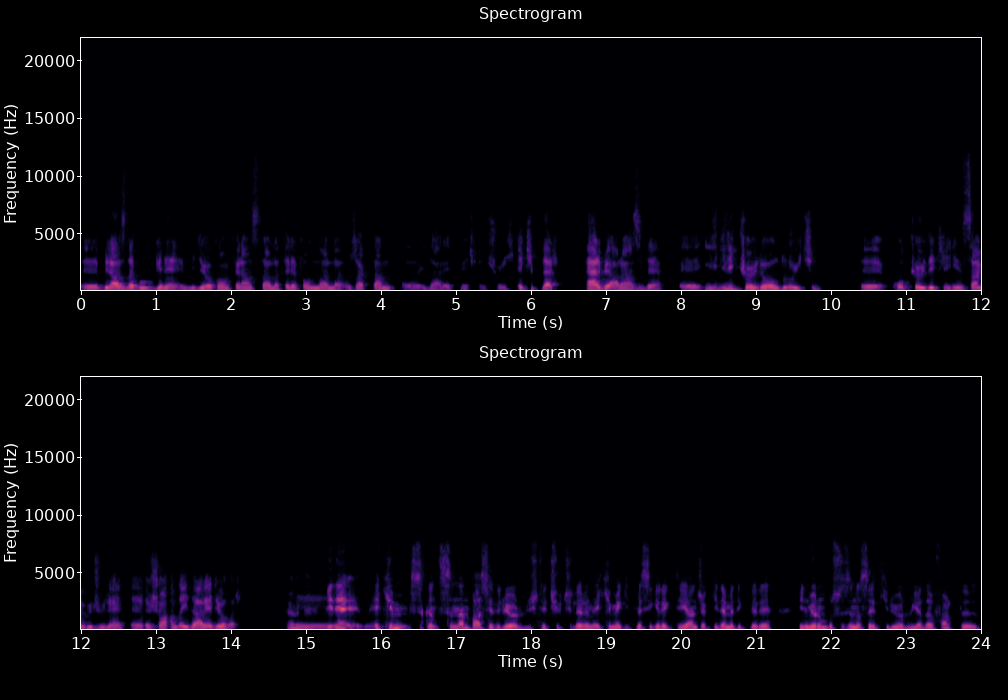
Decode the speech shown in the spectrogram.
biraz da bu gene video konferanslarla, telefonlarla uzaktan e, idare etmeye çalışıyoruz. Ekipler her bir arazide e, ilgili köyde olduğu için e, o köydeki insan gücüyle şu anda idare ediyorlar. Evet. E, Bir de ekim sıkıntısından bahsediliyor. İşte çiftçilerin ekime gitmesi gerektiği ancak gidemedikleri. Bilmiyorum bu sizi nasıl etkiliyor ya da farklı.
